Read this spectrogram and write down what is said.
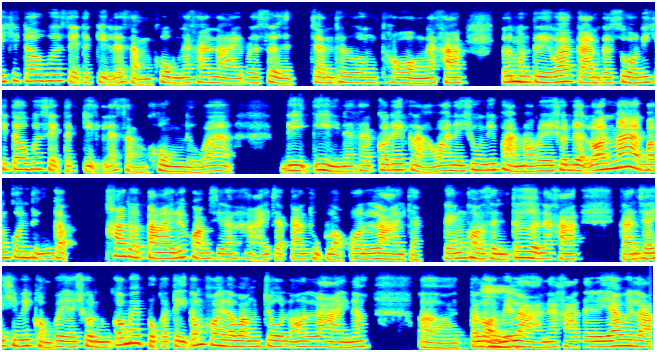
ดิจิทัลเพื่อเศรษฐกิจและสังคมนะคะ นายประเสริฐจันทรวงทองนะคะ รัฐมนตรีว่าการกระทรวงดิจิทัลเพื่อเศรษฐกิจและสังคมหรือว่าดีอีนะคะ ก็ได้กล่าวว่าในช่วงที่ผ่านมาประชาชนเดือดร้อนมาก บางคนถึงกับฆ่าตัวตายด้วยความเสียหายจากการถูกหลอกออนไลน์จากแก๊งคอลเซ็นเตอร์นะคะ การใช้ชีวิตของประชาชนก็ไม่ปกติต้องคอยระวังโจรออนไลน์นะเอ่อตลอดเวลานะคะ ในระยะเวลา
